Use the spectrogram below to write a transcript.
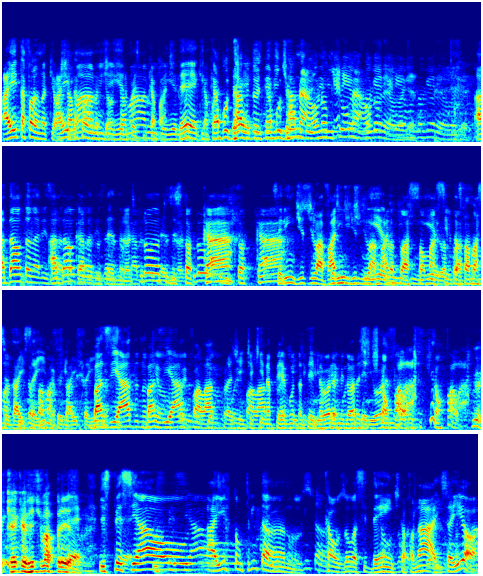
Aí tá falando aqui, ó, chamaram o engenheiro para explicar a parte técnica técnica, Abu Dhabi 2021, não, não queremos, não queremos, não queremos. A Dalta analisando a tocada dos 10 melhores pilotos, estocar, seria indício de lavagem de dinheiro, atuação massiva das farmacêuticas, isso aí, meu filho. Baseado no que foi falado pra gente aqui na pergunta anterior, é melhor a gente não falar. Quer que a gente vá preso. É. Né? Especial Ayrton, 30 anos, que causou acidente, tá falando, ah, isso aí, ó,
